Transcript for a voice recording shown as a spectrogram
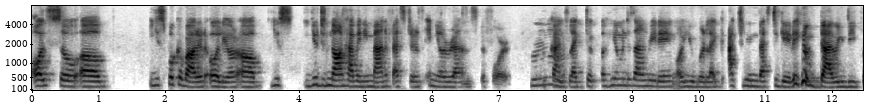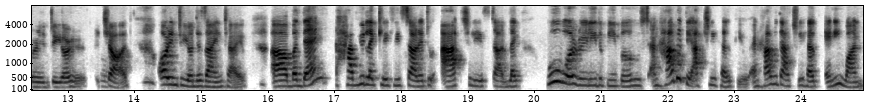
also uh, you spoke about it earlier. Uh, you you did not have any manifestors in your realms before. Mm. You kind of like took a human design reading, or you were like actually investigating or diving deeper into your mm. chart or into your design type. Uh, but then, have you like lately started to actually start like who were really the people who and how did they actually help you and how did they actually help anyone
